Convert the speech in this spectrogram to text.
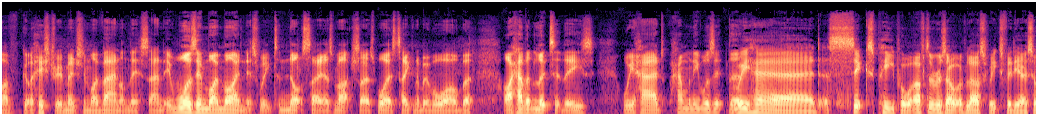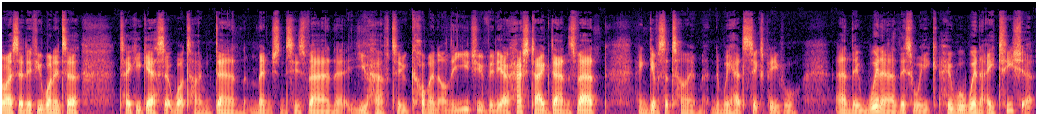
I've got a history of mentioning my van on this, and it was in my mind this week to not say it as much, so that's why it's taken a bit of a while. But I haven't looked at these. We had how many was it? That We had six people after the result of last week's video. So I said if you wanted to take a guess at what time Dan mentions his van, you have to comment on the YouTube video, hashtag Dan's van, and give us a time. And we had six people. And the winner this week, who will win a t shirt,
